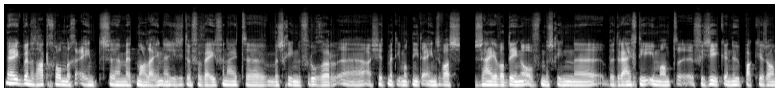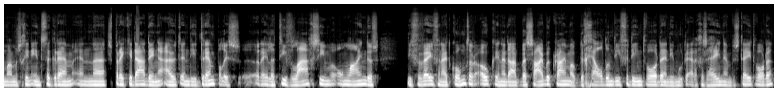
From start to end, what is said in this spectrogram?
Nee, ik ben het hardgrondig eens uh, met Marleen. Je ziet een verwevenheid. Uh, misschien vroeger, uh, als je het met iemand niet eens was, zei je wat dingen. Of misschien bedreigde je iemand fysiek. En nu pak je zomaar misschien Instagram en spreek je daar dingen uit. En die drempel is relatief laag, zien we online. Dus die verwevenheid komt er ook inderdaad bij cybercrime. Ook de gelden die verdiend worden en die moeten ergens heen en besteed worden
